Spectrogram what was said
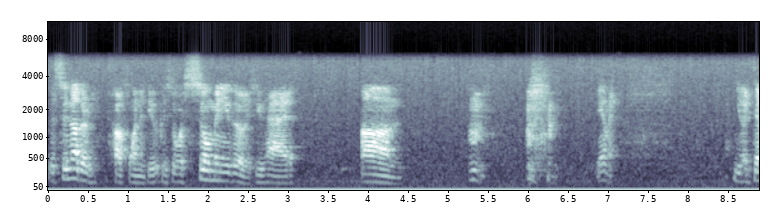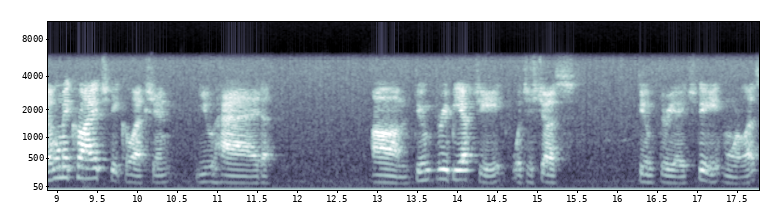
This is another tough one to do because there were so many of those. You had um, damn it. You had Devil May Cry HD Collection. You had um, Doom 3 BFG, which is just Doom 3 HD, more or less.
